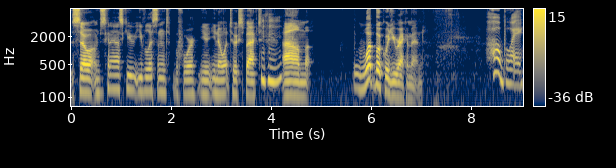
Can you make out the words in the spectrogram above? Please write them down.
so I'm just going to ask you. You've listened before. You you know what to expect. Um, what book would you recommend? Oh boy,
